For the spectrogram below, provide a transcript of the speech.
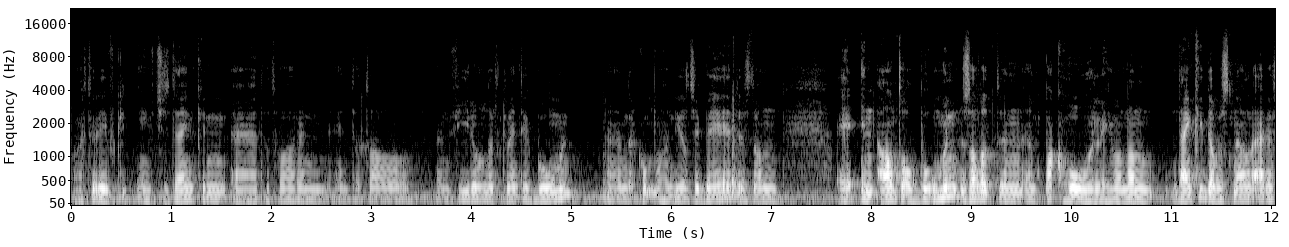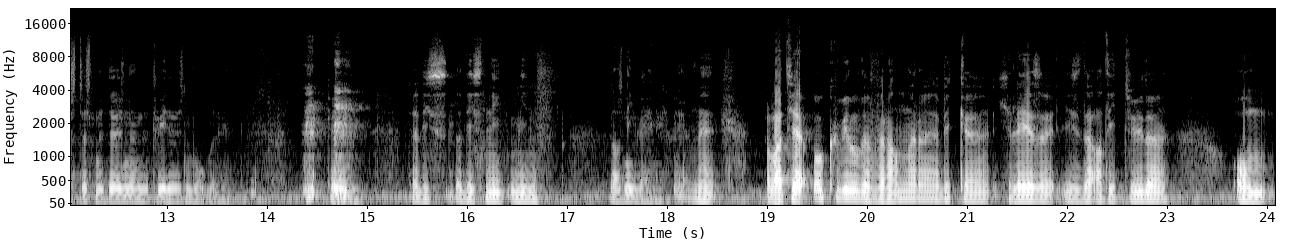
Wacht even, eventjes denken. Eh, dat waren in totaal een 420 bomen. En daar komt nog een deeltje bij. Dus dan eh, in aantal bomen zal het een, een pak hoger liggen. Want dan denk ik dat we snel ergens tussen de 1000 en de 2000 bomen liggen. Oké. Dat, is, dat is niet min. Dat is niet weinig. nee. Nee. Wat je ook wilde veranderen, heb ik eh, gelezen, is de attitude om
